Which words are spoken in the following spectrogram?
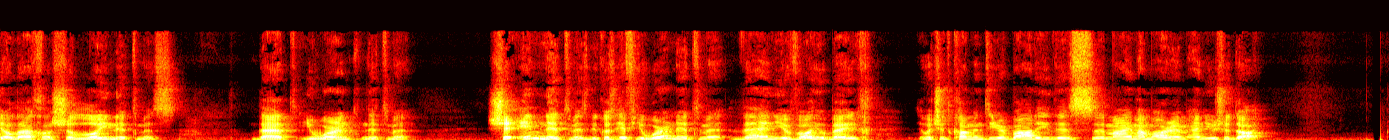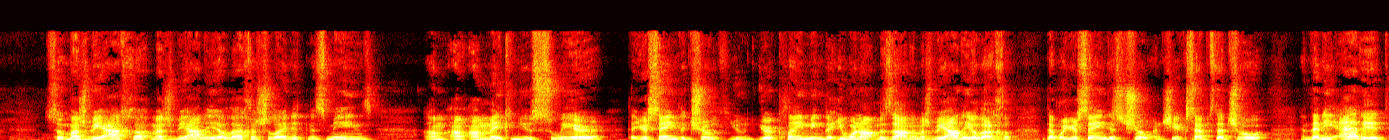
yolecha shaloi nitmis. That you weren't nitme. She'im nitmis, because if you were nitme, then yivoyu beich, which should come into your body, this uh, ma'im hamorim, and you should die. So mashbi'ani yolecha shaloi nitmis means, I'm, I'm, I'm making you swear that you're saying the truth. You, you're claiming that you were not mizana mashbiyani yolecha, that what you're saying is true, and she accepts that true. And then he added,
